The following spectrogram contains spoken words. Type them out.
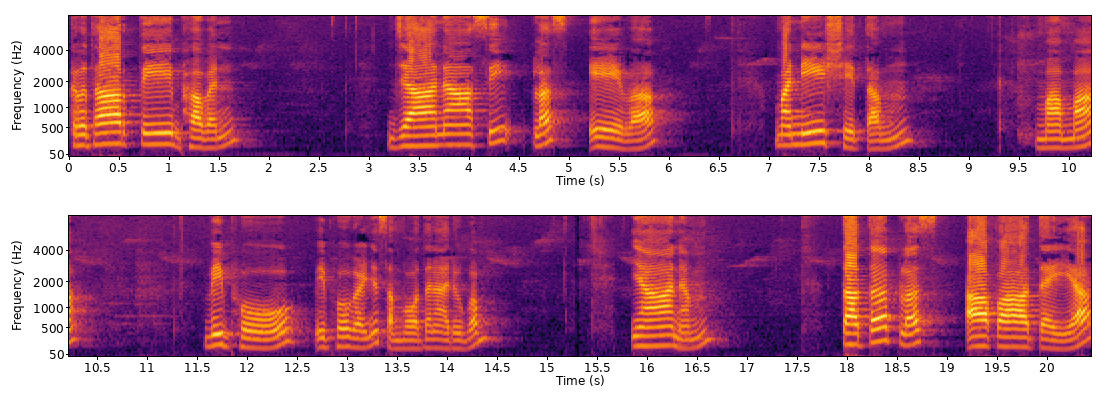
കൃതാർത്ഥേ ഭവൻ ജാനാസി പ്ലസ് ഏവ. മനീഷിതം. മമ. വിഭോ. വിഭോ കഴിഞ്ഞ് സംബോധനാരൂപം. ജ്ഞാനം. തത് പ്ലസ് ആപാതയ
